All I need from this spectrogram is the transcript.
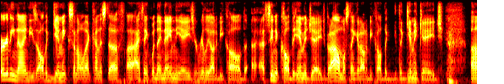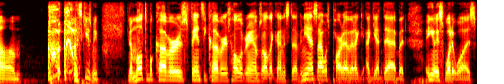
early '90s, all the gimmicks and all that kind of stuff. Uh, I think when they name the age, it really ought to be called. Uh, I've seen it called the Image Age, but I almost think it ought to be called the the Gimmick Age. Um, excuse me. You know, multiple covers, fancy covers, holograms, all that kind of stuff. And yes, I was part of it. I, I get that, but you know, it's what it was.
